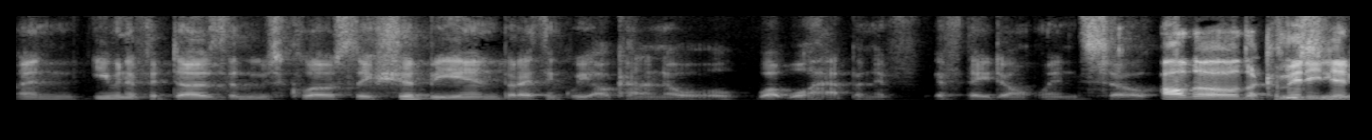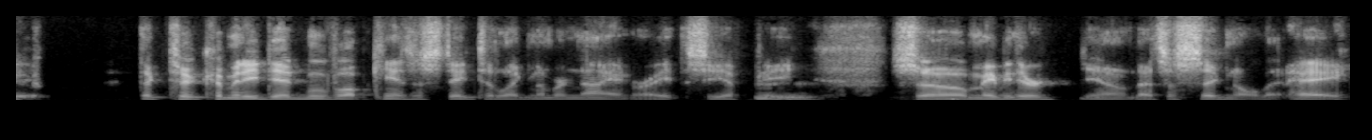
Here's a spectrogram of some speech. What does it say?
and even if it does, they lose close. They should be in, but I think we all kind of know what will happen if if they don't win. So, although the committee TCU did the, the committee did move up Kansas State to like number nine, right? The CFP. Mhm. So maybe they're you know that's a signal that hey,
